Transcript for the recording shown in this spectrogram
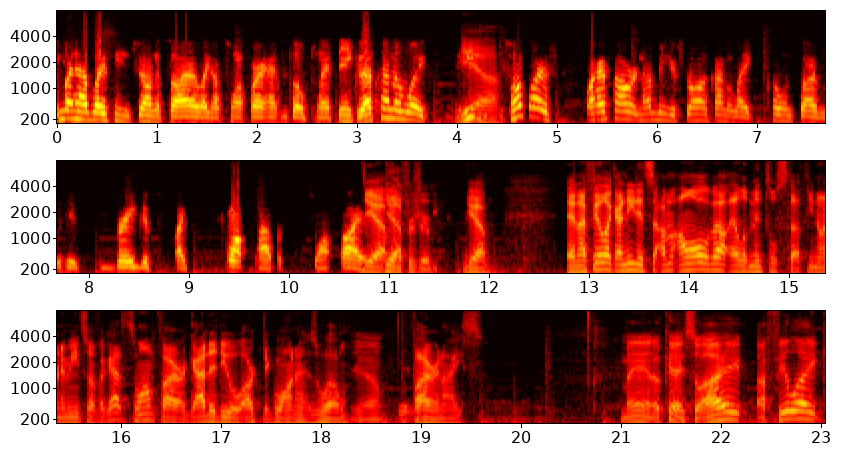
He might have like some shit on the side, like how Swampfire has his whole plant thing. Cause that's kind of like he, Yeah. Swampfire's firepower not being as strong kind of like coincides with his very good like swamp power, swamp fire. Yeah. yeah, for sure. Yeah. And I feel like I needed. Some, I'm, I'm all about elemental stuff. You know what I mean? So if I got Swamp Fire, I got to do Arctiguana as well. Yeah, Fire and ice. man. Okay, so I I feel like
